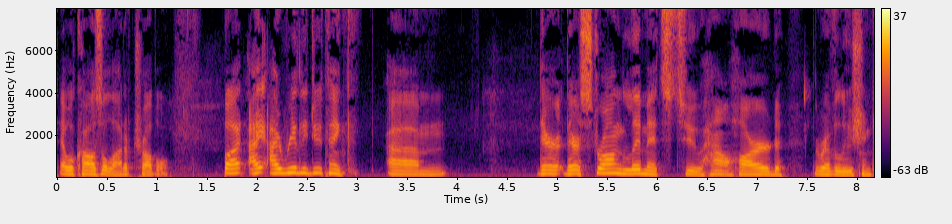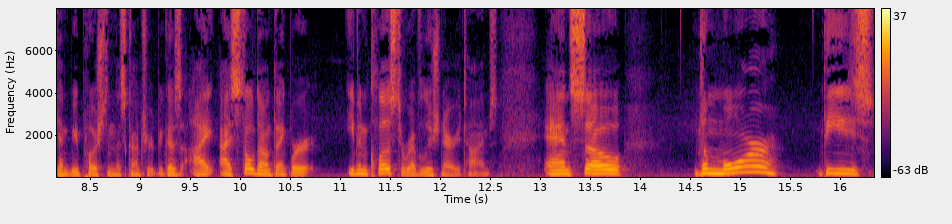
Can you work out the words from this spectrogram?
that will cause a lot of trouble. But I, I really do think um, there there are strong limits to how hard the revolution can be pushed in this country because I, I still don't think we're even close to revolutionary times. And so the more these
